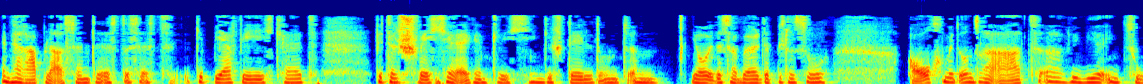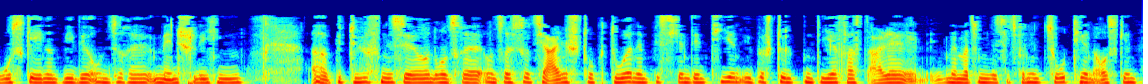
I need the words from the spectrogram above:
ein herablassendes. Das heißt, Gebärfähigkeit wird als Schwäche eigentlich hingestellt. Und ähm, ja, das haben wir halt ein bisschen so auch mit unserer Art, äh, wie wir in Zoos gehen und wie wir unsere menschlichen äh, Bedürfnisse und unsere, unsere sozialen Strukturen ein bisschen den Tieren überstülpen, die ja fast alle, wenn wir zumindest jetzt von den Zootieren ausgehen,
